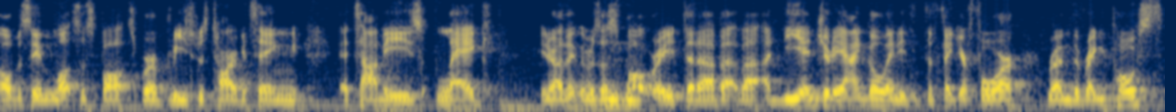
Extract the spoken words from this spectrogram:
obviously lots of spots where Breeze was targeting Itami's leg. You know, I think there was a mm-hmm. spot where he did a bit of a, a knee injury angle and he did the figure four round the ring post.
